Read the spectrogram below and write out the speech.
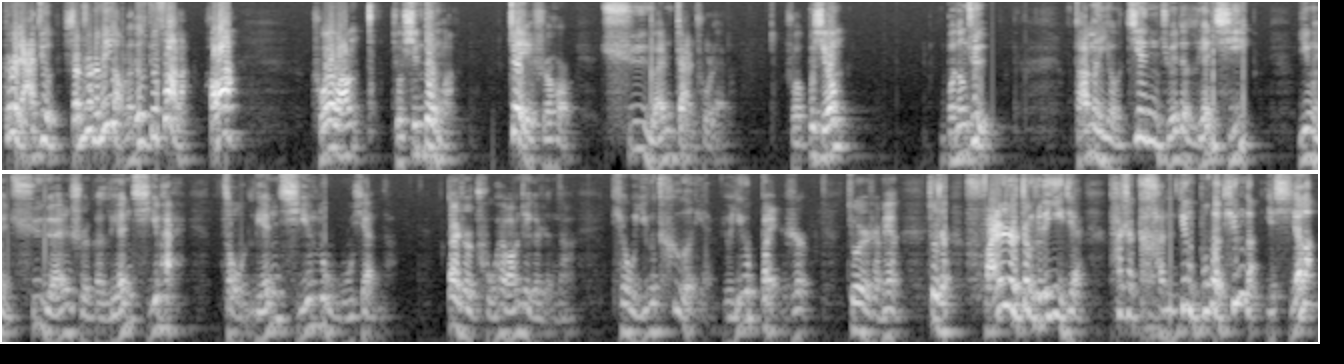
哥俩就什么事儿都没有了，就就算了，好吧？楚怀王就心动了，这时候。屈原站出来了，说：“不行，不能去，咱们要坚决的联齐，因为屈原是个联齐派，走联齐路无限的。但是楚怀王这个人呢，他有一个特点，有一个本事，就是什么呀？就是凡是正确的意见，他是肯定不会听的，也邪了。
